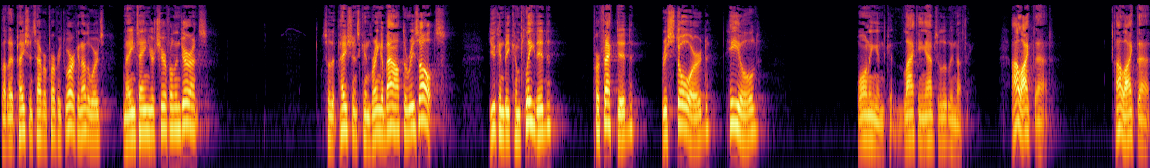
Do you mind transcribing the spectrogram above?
But let patience have a perfect work. In other words, maintain your cheerful endurance so that patience can bring about the results. You can be completed, perfected, restored, healed, wanting and lacking absolutely nothing. I like that. I like that.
